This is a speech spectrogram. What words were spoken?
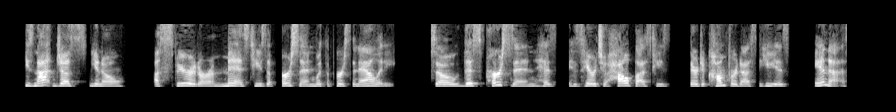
He's not just you know a spirit or a mist. He's a person with a personality. So this person has is here to help us. He's there to comfort us. He is in us.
